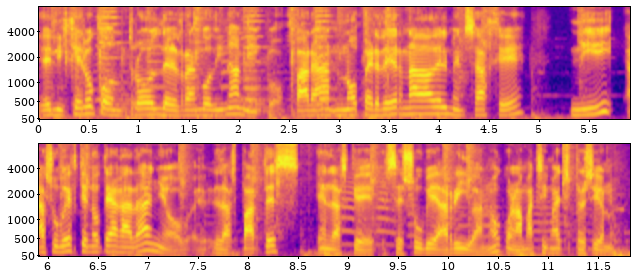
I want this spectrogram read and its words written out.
ligero control del rango dinámico para no perder nada del mensaje ni a su vez que no te haga daño eh, las partes en las que se sube arriba, ¿no? Con la máxima expresión.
